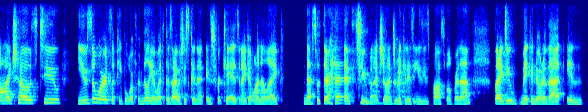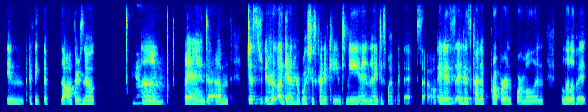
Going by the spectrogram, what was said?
I chose to use the words that people were familiar with because I was just gonna. It's for kids, and I didn't want to like mess with their heads too much. I wanted to make it as easy as possible for them. But I do make a note of that in in I think the the author's note yeah. Um, and um, just her, again, her voice just kind of came to me, and I just went with it. So it is it is kind of proper and formal and a little bit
